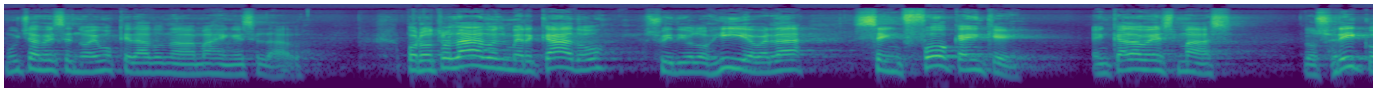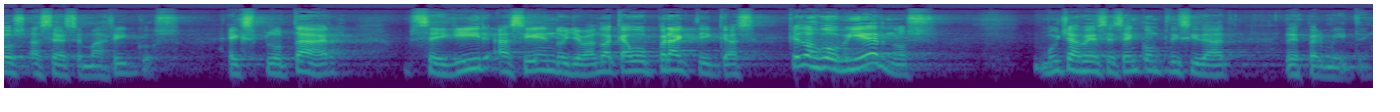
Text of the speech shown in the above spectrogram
muchas veces no hemos quedado nada más en ese lado. Por otro lado, el mercado, su ideología, ¿verdad?, se enfoca en qué? En cada vez más los ricos hacerse más ricos, explotar seguir haciendo, llevando a cabo prácticas que los gobiernos muchas veces en complicidad les permiten.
